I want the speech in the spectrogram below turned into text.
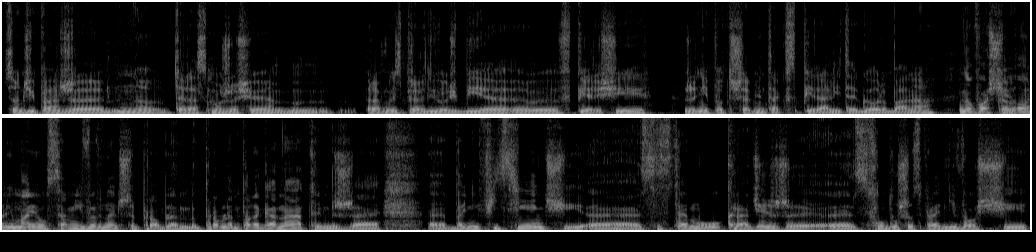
Sądzi pan, że no, teraz może się mm, Prawo i Sprawiedliwość bije e, w piersi? Że niepotrzebnie tak wspierali tego Orbana? No właśnie, oni mają sami wewnętrzny problem. Problem polega na tym, że e, beneficjenci e, systemu kradzieży z Funduszu Sprawiedliwości,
